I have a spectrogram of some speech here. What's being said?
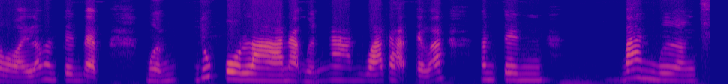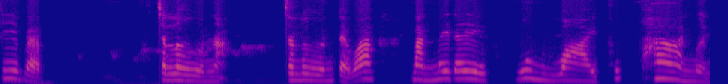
ร่อย แล้วมันเป็นแบบเหมือนยุคโบราณอะเหมือนงานวัดอะแต่ว่ามันเป็นบ้านเมืองที่แบบเจริญน่ะเจริญแต่ว่ามันไม่ได้วุ่นวายพลุกพล่านเหมือน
